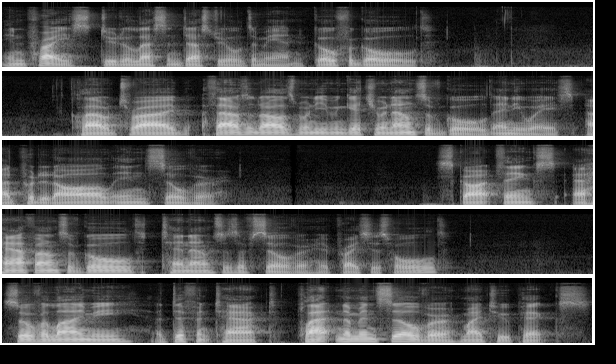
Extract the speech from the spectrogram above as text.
in price due to less industrial demand. Go for gold. Cloud Tribe, $1,000 won't even get you an ounce of gold, anyways. I'd put it all in silver. Scott thinks a half ounce of gold, 10 ounces of silver if prices hold. Silver Limey, a different tact. Platinum and silver, my two picks.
